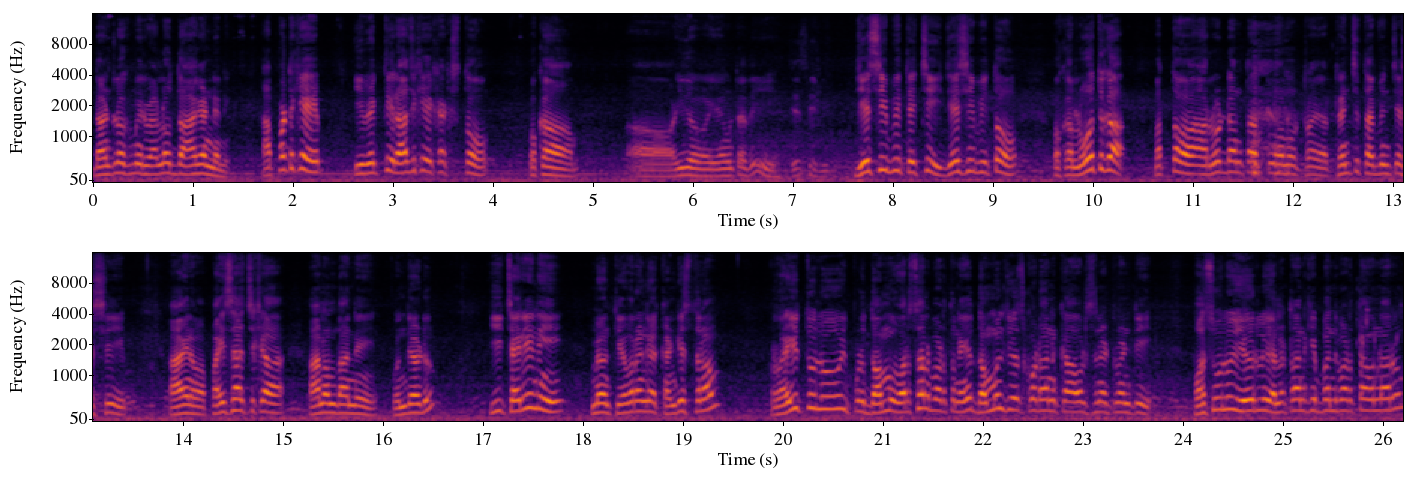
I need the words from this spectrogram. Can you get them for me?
దాంట్లోకి మీరు వెళ్ళొద్దు ఆగండి అని. అప్పటికే ఈ వ్యక్తి రాజకీయ కక్షతో ఒక ఇది ఏముంటుంది? జేసీబీ. తెచ్చి జేసీబీతో ఒక లోతుగా మొత్తం ఆ రోడ్డు అంతట్లోనూ ట్ర- ట్రెంచ్ తవ్వించేసి ఆయన పైశాచిక ఆనందాన్ని పొందాడు. ఈ చర్యని మేము తీవ్రంగా ఖండిస్తున్నాం. రైతులు ఇప్పుడు దమ్ము వర్షాలు పడుతున్నాయి. దమ్ములు చేసుకోవడానికి కావాల్సినటువంటి పశువులు ఏర్లు వెళ్ళటానికి ఇబ్బంది పడుతూ ఉన్నారు.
